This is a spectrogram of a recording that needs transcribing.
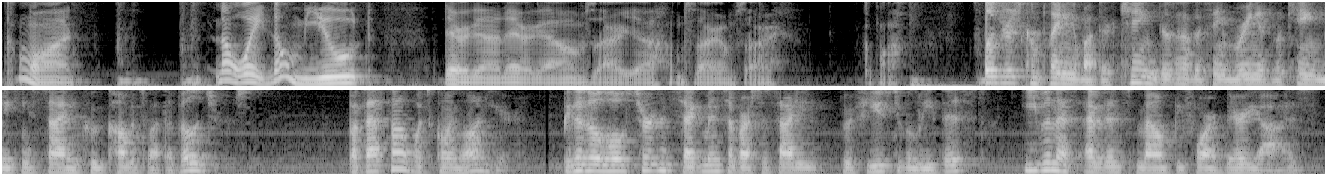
Come on. No, wait, no mute. There we go, there we go. I'm sorry, y'all. I'm sorry, I'm sorry. Come on. Villagers complaining about their king doesn't have the same ring as the king making snide and crude comments about the villagers. But that's not what's going on here. Because although certain segments of our society refuse to believe this, even as evidence mount before our very eyes,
